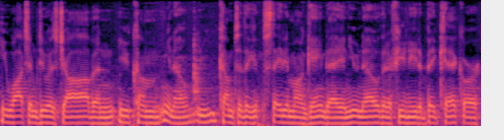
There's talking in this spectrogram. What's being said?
you watch him do his job and you come you know you come to the stadium on game day and you know that if you need a big kick or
